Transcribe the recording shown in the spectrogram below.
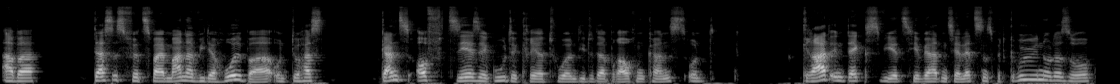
Aber das ist für zwei Mana wiederholbar und du hast ganz oft sehr, sehr gute Kreaturen, die du da brauchen kannst. Und gerade in Decks wie jetzt hier, wir hatten es ja letztens mit Grün oder so,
